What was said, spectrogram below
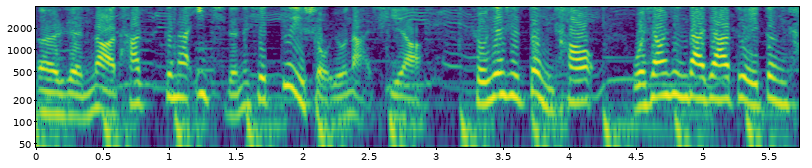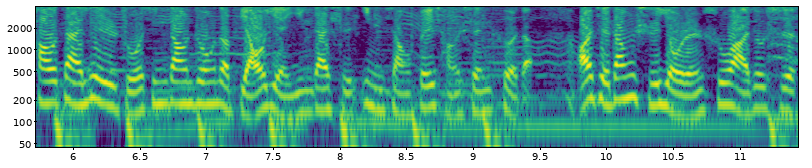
呃人呢，他跟他一起的那些对手有哪些啊？首先是邓超，我相信大家对邓超在《烈日灼心》当中的表演应该是印象非常深刻的。而且当时有人说啊，就是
